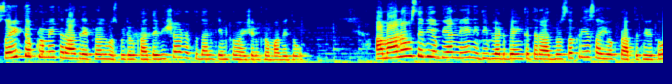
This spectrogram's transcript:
સંયુક્ત ઉપક્રમે થરાદ રેફરલ હોસ્પિટલ ખાતે વિશાળ રક્તદાન કેમ્પનું આયોજન કરવામાં આવ્યું હતું. આ માનવ સેવી અભિયાનને નિધિ બ્લડ બેંક થરાદનો સક્રિય સહયોગ પ્રાપ્ત થયો હતો.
